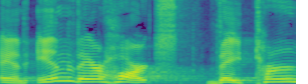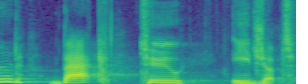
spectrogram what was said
and in their hearts they turned back to Egypt.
